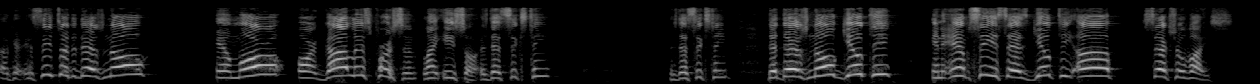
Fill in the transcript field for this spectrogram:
okay. And see to that there's no immoral or godless person like Esau. Is that 16? Is that 16? That there's no guilty, in the MC it says guilty of sexual vice.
